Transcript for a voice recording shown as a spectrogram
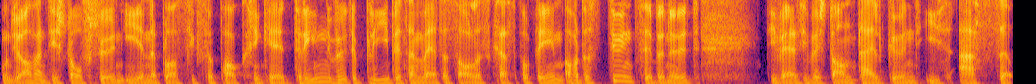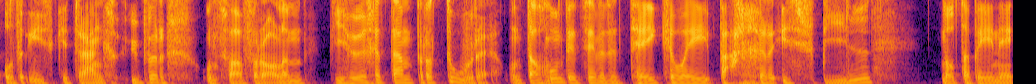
Und ja, wenn die Stoffe schön in ihren Plastikverpackungen drin würden bleiben, dann wäre das alles kein Problem. Aber das tun sie eben nicht. Diverse Bestandteile gehen ins Essen oder ins Getränk über. Und zwar vor allem bei hohen Temperaturen. Und da kommt jetzt eben der Takeaway-Becher ins Spiel. Notabene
